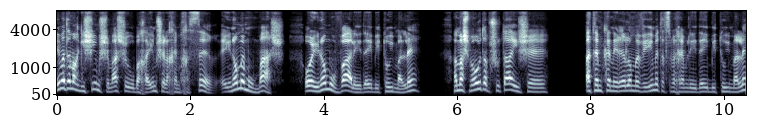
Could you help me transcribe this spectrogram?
אם אתם מרגישים שמשהו בחיים שלכם חסר, אינו ממומש, או אינו מובא לידי ביטוי מלא, המשמעות הפשוטה היא שאתם כנראה לא מביאים את עצמכם לידי ביטוי מלא.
